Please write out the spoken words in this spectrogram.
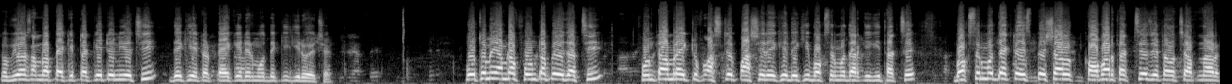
তো ভিউয়ার্স আমরা প্যাকেটটা কেটে নিয়েছি। দেখি এটার প্যাকেটের মধ্যে কি কি রয়েছে। প্রথমে আমরা ফোনটা পেয়ে যাচ্ছি। ফোনটা আমরা একটু ফার্স্টে পাশে রেখে দেখি বক্সের মধ্যে আর কি কি থাকছে। বক্সের মধ্যে একটা স্পেশাল কভার থাকছে, যেটা হচ্ছে আপনার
